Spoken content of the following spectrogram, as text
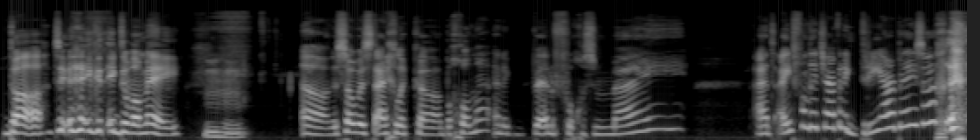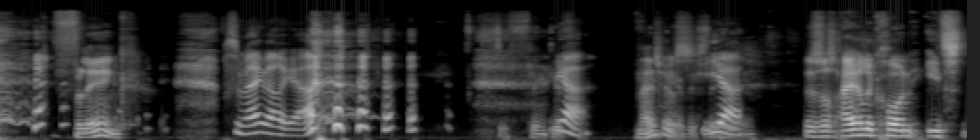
duh, ik, ik doe wel mee. Mhm. Uh, dus zo is het eigenlijk uh, begonnen. En ik ben volgens mij. Aan het eind van dit jaar ben ik drie jaar bezig. Flink. volgens mij wel, ja. Flink ja. Netjes. Ja. Dus het was eigenlijk gewoon iets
